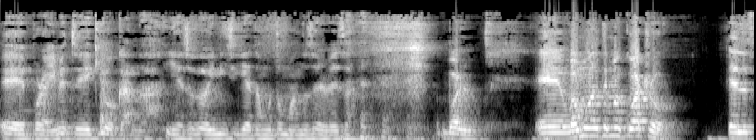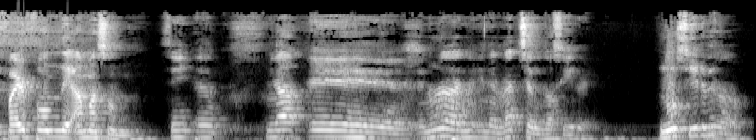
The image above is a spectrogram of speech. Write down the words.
eh, por ahí me estoy equivocando. Y eso que hoy ni siquiera estamos tomando cerveza. bueno, eh, vamos al tema 4. El Fire Phone de Amazon. Sí, eh, mira, eh, en una en una nutshell no sirve. ¿No sirve? No.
